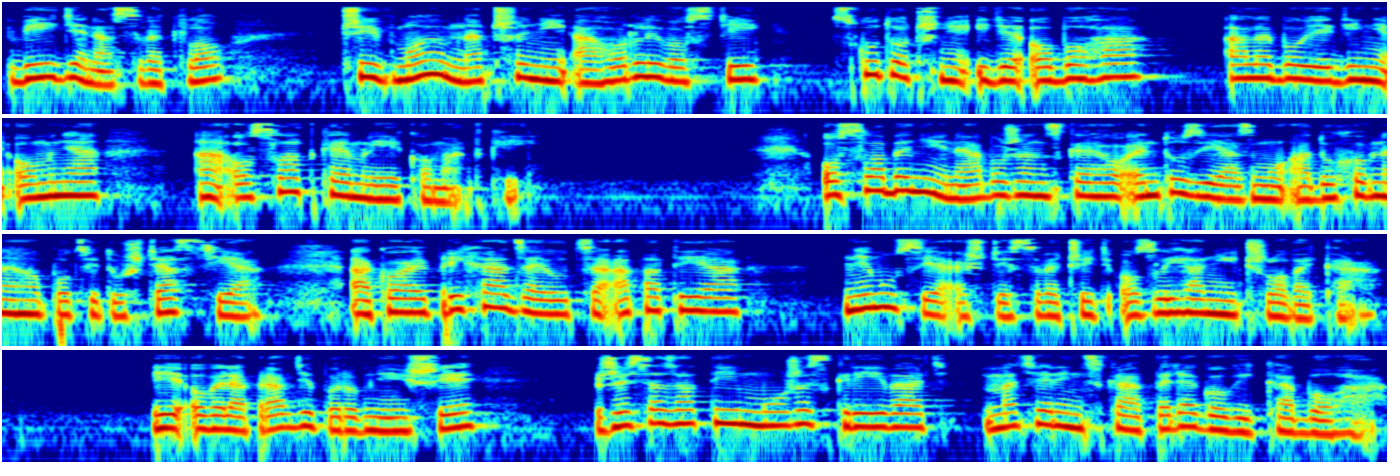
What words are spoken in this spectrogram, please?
vyjde na svetlo, či v mojom nadšení a horlivosti skutočne ide o Boha, alebo jedine o mňa a o sladké mlieko matky. Oslabenie náboženského entuziasmu a duchovného pocitu šťastia, ako aj prichádzajúca apatia, nemusia ešte svedčiť o zlyhaní človeka. Je oveľa pravdepodobnejšie, že sa za tým môže skrývať materinská pedagogika Boha.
